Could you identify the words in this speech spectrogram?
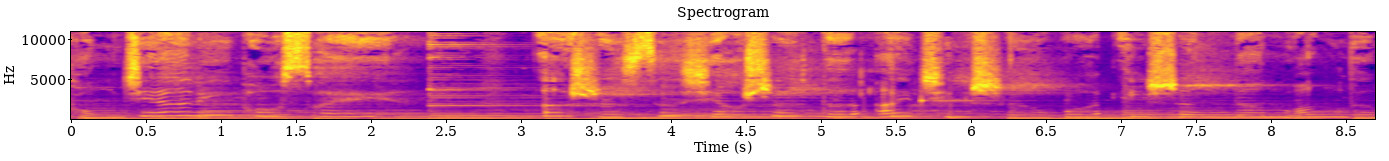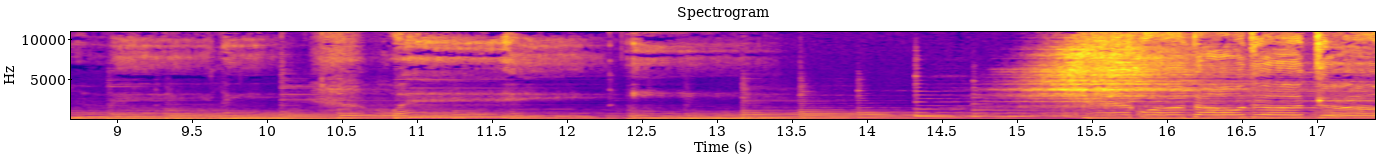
空间已破碎。二十四小时的爱情是我一生难忘的美丽回忆。越过道德的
